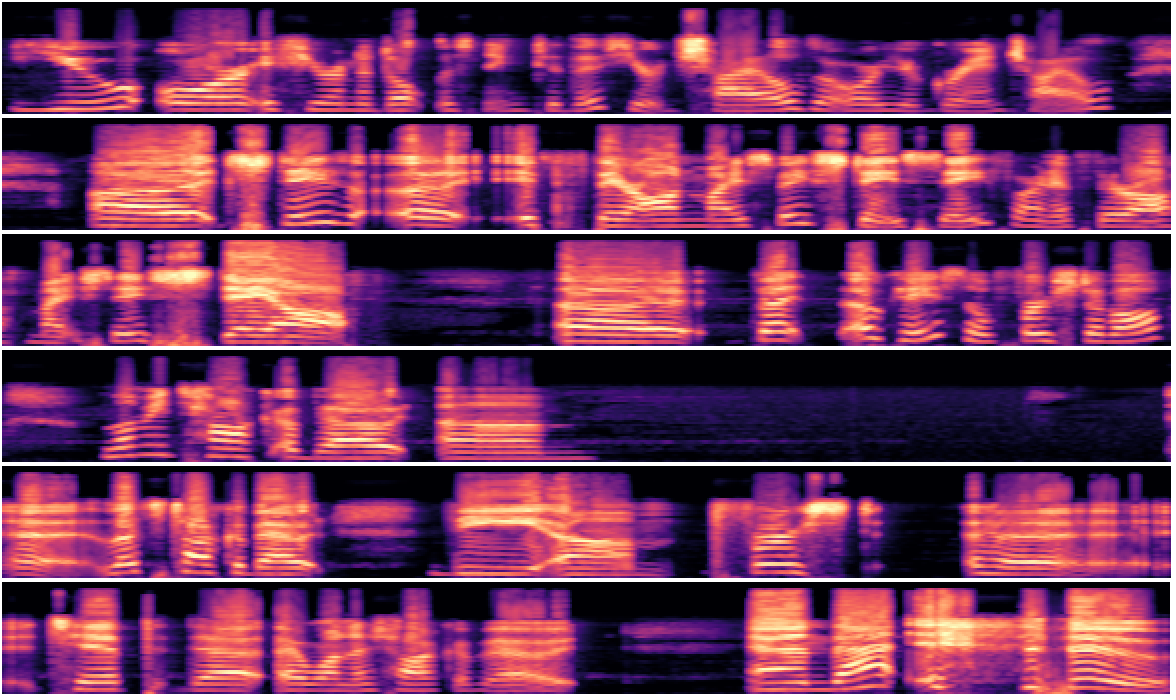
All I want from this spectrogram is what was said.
you, or if you're an adult listening to this, your child or your grandchild, uh, stays, uh, if they're on MySpace, stays safe, or if they're off MySpace, stay off. Uh, but, okay, so first of all, let me talk about, um, uh, let's talk about the, um, first, uh, tip that I want to talk about, and that is,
